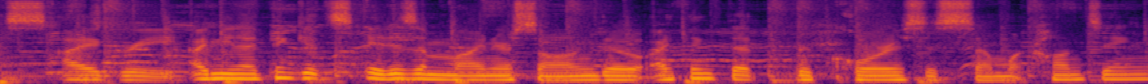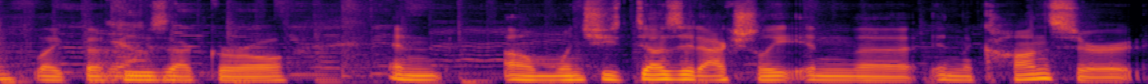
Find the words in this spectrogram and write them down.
Yes, I agree. I mean, I think it's it is a minor song though. I think that the chorus is somewhat haunting, like the Yeah. "Who's that girl," and um, when she does it actually in the in the concert,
